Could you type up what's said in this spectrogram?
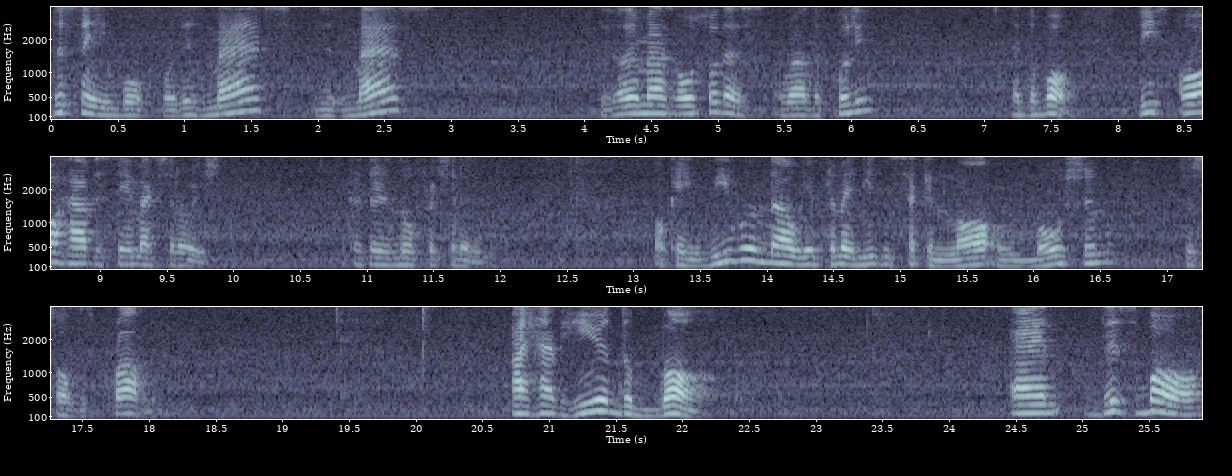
the same both for this mass, this mass, this other mass also that's around the pulley, and the ball. These all have the same acceleration because there is no friction anymore. Okay, we will now implement Newton's second law of motion to solve this problem. I have here the ball. And this ball,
